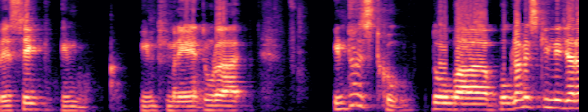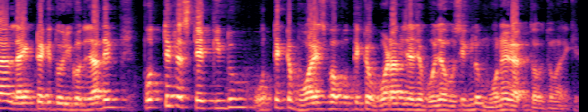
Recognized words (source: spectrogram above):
বেসিক মানে তোমরা ইন্টারেস্ট খুব। তো, বা প্রোগ্রামের স্কিল নিয়ে যারা লাইফটাকে তৈরি করতে, যাদের প্রত্যেকটা স্টেপ কিন্তু প্রত্যেকটা ভয়েস বা প্রত্যেকটা ওয়ার্ড আমি যা যা বোঝাবো, সেগুলো মনে রাখতে হবে তোমাদেরকে।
